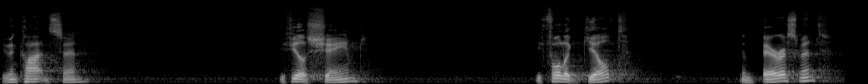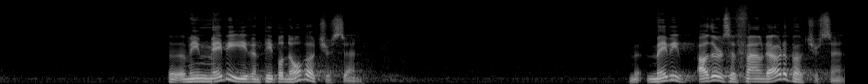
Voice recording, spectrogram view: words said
You've been caught in sin? You feel ashamed? You full of guilt? Embarrassment? I mean, maybe even people know about your sin. Maybe others have found out about your sin.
